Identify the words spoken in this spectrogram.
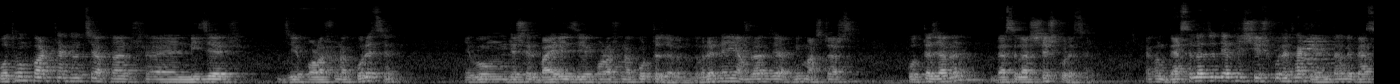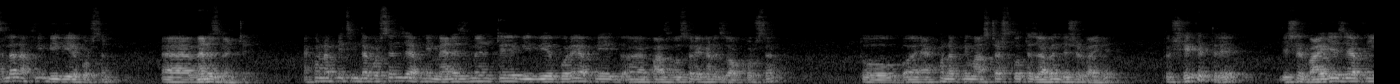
প্রথম পার্ট থাকে হচ্ছে আপনার নিজের যে পড়াশোনা করেছেন এবং দেশের বাইরে যে পড়াশোনা করতে যাবেন। ধরে নেই আমরা যে আপনি মাস্টার্স করতে যাবেন, ব্যাচেলার শেষ করেছেন। এখন ব্যাচেলার যদি আপনি শেষ করে থাকেন, তাহলে ব্যাচেলার আপনি বিবিএ করছেন ম্যানেজমেন্টে। এখন আপনি চিন্তা করছেন যে আপনি ম্যানেজমেন্টে বিবিএ করে আপনি পাঁচ বছর এখানে জব করছেন। তো এখন আপনি মাস্টার্স করতে যাবেন দেশের বাইরে। তো সেক্ষেত্রে দেশের বাইরে যে আপনি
